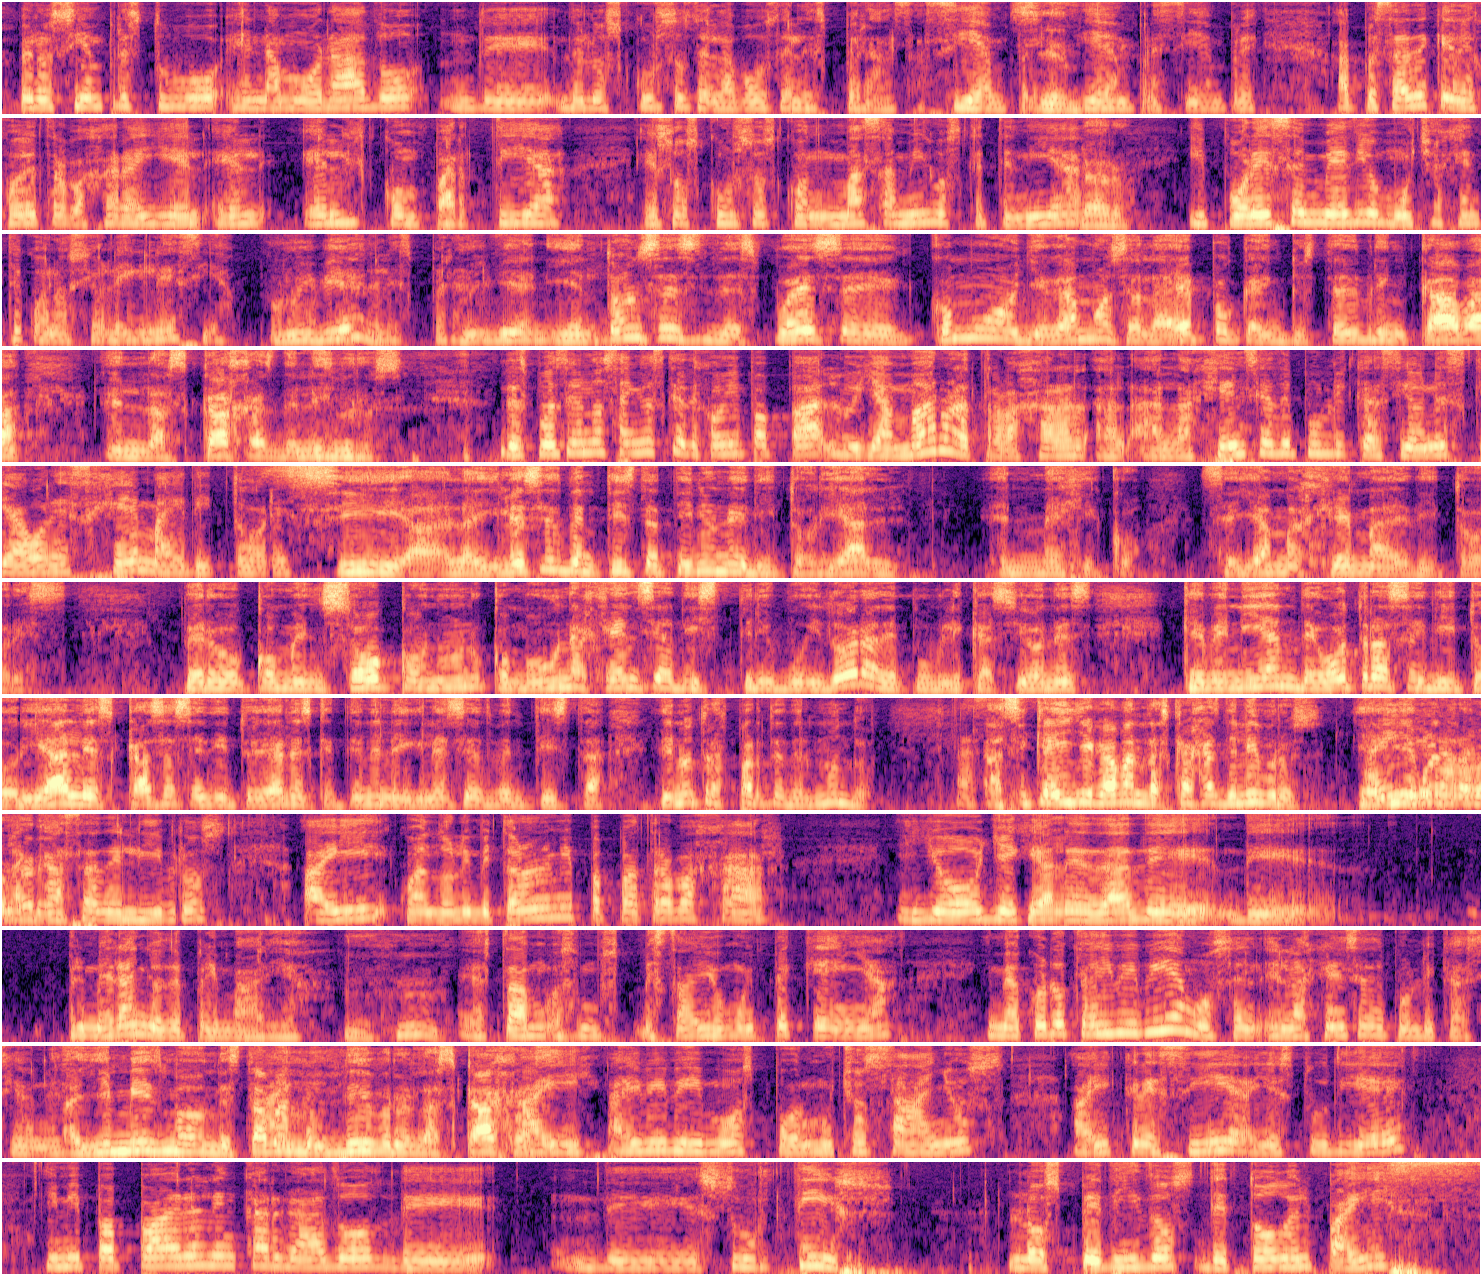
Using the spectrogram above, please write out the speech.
pero siempre estuvo enamorado de, de los cursos de la voz de la esperanza, siempre, Siempre. siempre, siempre. A pesar de que dejó de trabajar ahí, él, él, él compartía esos cursos con más amigos que tenía Claro. y por ese medio mucha gente conoció la iglesia. Muy bien, muy bien. Y entonces después, eh, ¿cómo llegamos a la época en que usted brincaba en las cajas de libros? Después de unos años que dejó mi papá, lo llamaron a trabajar a, la agencia de publicaciones que ahora es Gema Editores. Sí, a- la Iglesia Adventista tiene un editorial en México, se llama Gema Editores, pero comenzó con un, como una agencia distribuidora de publicaciones que venían de otras editoriales, casas editoriales que tiene la Iglesia Adventista en otras partes del mundo. Así, Así que ahí llegaban las cajas de libros y ahí, ahí llegó a la casa de libros. Ahí, cuando le invitaron a mi papá a trabajar, yo llegué a la edad de, de primer año de primaria. Ujú. Estábamos, estaba yo muy pequeña y me acuerdo que ahí vivíamos en, en la agencia de publicaciones. Allí mismo donde estaban Ahí. los libros, las cajas. Ahí, ahí vivimos por muchos años, ahí crecí, ahí estudié y mi papá era el encargado de, de surtir los pedidos de todo el país.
